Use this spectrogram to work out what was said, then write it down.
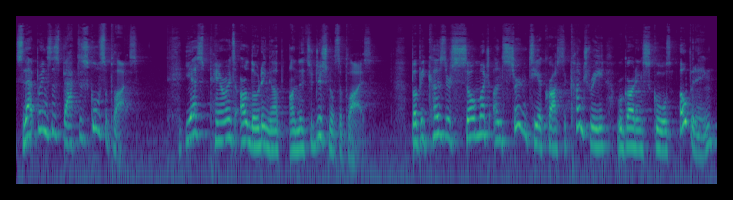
So that brings us back to school supplies. Yes, parents are loading up on the traditional supplies. But because there's so much uncertainty across the country regarding schools opening,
